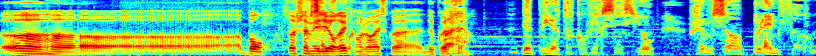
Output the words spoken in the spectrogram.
Oh Bon, ça je t'améliorerai quand j'aurai de quoi le faire. Depuis notre conversation, je me sens en pleine forme.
